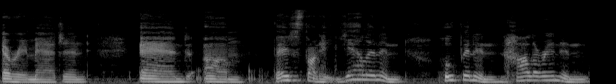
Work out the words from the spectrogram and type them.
ever imagined. And um, they just started yelling and hooping and hollering and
